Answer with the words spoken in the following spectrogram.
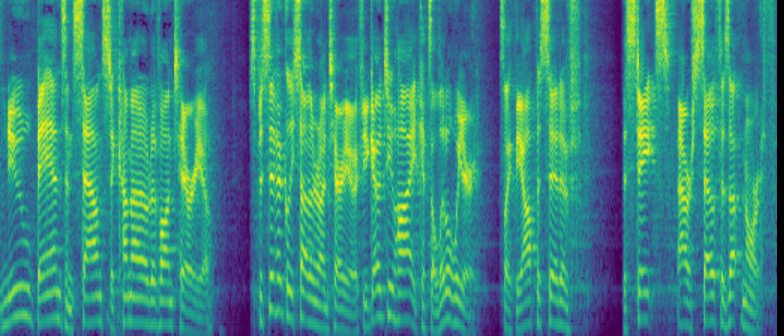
new bands and sounds to come out of Ontario, specifically Southern Ontario. If you go too high, it gets a little weird. It's like the opposite of the states. Our south is up north.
